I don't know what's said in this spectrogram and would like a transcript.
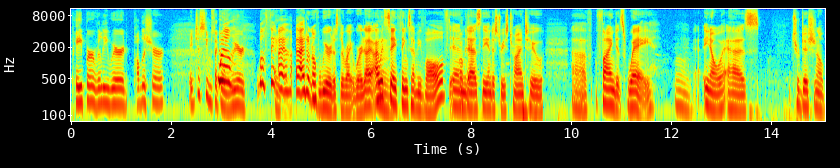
paper, really weird publisher. It just seems like Well, a weird. Well, th- I. I don't know if weird is the right word. I, I would say things have evolved, and Hmm. Okay. as the industry is trying to uh, find its way, Hmm. you know, as traditional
